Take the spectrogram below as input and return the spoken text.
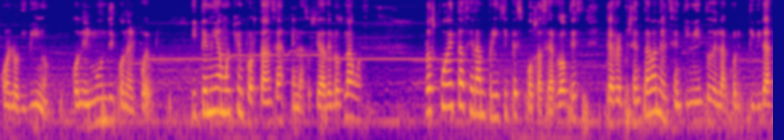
con lo divino, con el mundo y con el pueblo, y tenía mucha importancia en la sociedad de los nahuas. Los poetas eran príncipes o sacerdotes que representaban el sentimiento de la colectividad,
